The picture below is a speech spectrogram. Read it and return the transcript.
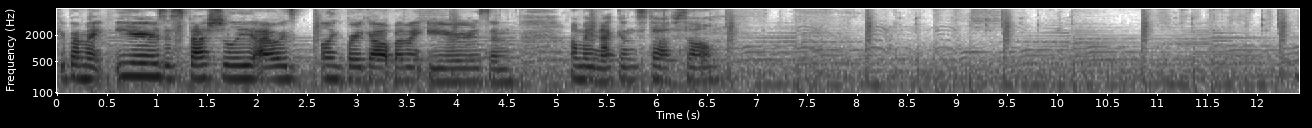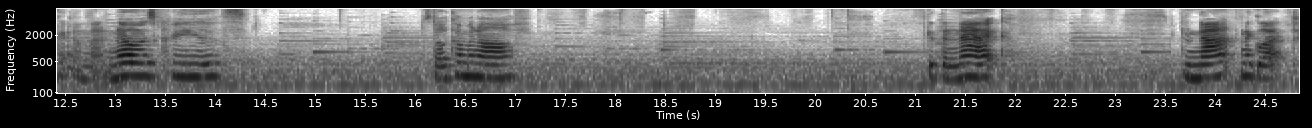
Get by my ears especially. I always like break out by my ears and on my neck and stuff, so. Getting that nose crease still coming off. Get the neck. Do not neglect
